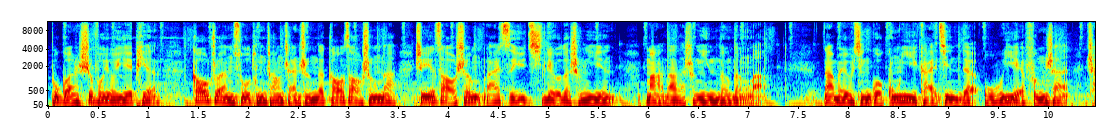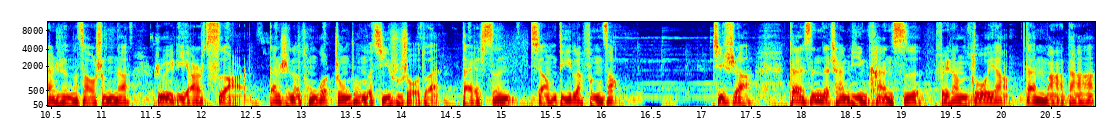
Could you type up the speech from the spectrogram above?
不管是否有叶片，高转速通常产生的高噪声呢，这些噪声来自于气流的声音、马达的声音等等了。那没有经过工艺改进的无叶风扇产生的噪声呢，锐利而刺耳。但是呢，通过种种的技术手段，戴森降低了风噪。其实啊，戴森的产品看似非常的多样，但马达、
